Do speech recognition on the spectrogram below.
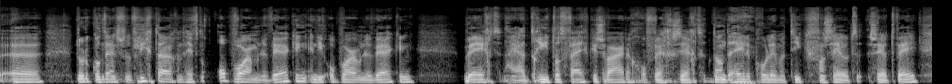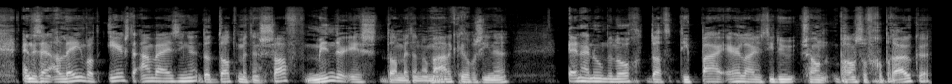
uh, door de condens van de vliegtuigen. Het heeft een opwarmende werking en die opwarmende werking weegt nou ja, drie tot vijf keer zwaarder, grofweg gezegd, dan de hele problematiek van CO2. En er zijn alleen wat eerste aanwijzingen dat dat met een SAF minder is dan met een normale okay. kerosine. En hij noemde nog dat die paar airlines die nu zo'n brandstof gebruiken,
